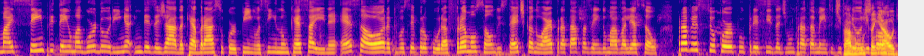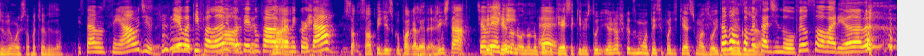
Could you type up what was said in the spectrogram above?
Mas sempre tem uma gordurinha indesejada que abraça o corpinho assim e não quer sair, né? Essa hora que você procura a Framonção do Estética no Ar para estar tá fazendo uma avaliação, para ver se o seu corpo precisa de um tratamento de Estávamos sem áudio, viu, amor? Só para te avisar. Estávamos sem áudio? Sim. E eu aqui falando Nossa. e vocês não falam para me cortar? Só, só, pedir desculpa, galera. A gente tá mexendo no, no, podcast é. aqui no estúdio e eu já acho que eu desmontei esse podcast umas oito então vezes Então vamos começar já. de novo. Eu sou a Mariana.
